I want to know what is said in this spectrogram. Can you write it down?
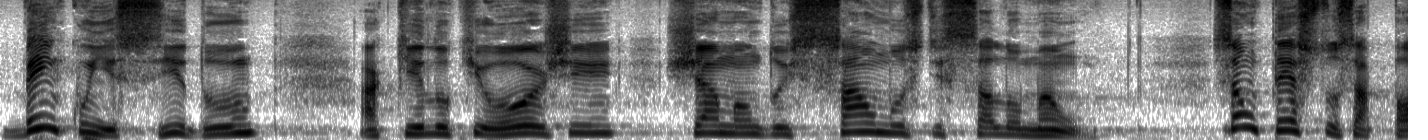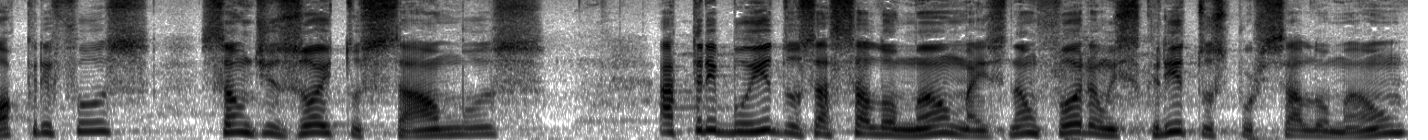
bem conhecido aquilo que hoje chamam dos Salmos de Salomão. São textos apócrifos, são 18 salmos, atribuídos a Salomão, mas não foram escritos por Salomão.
